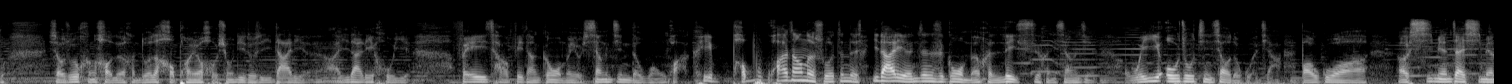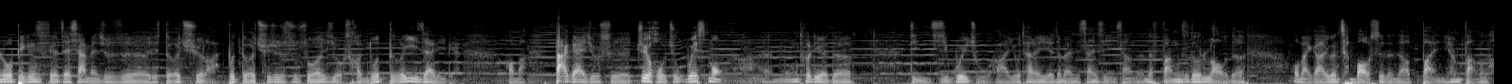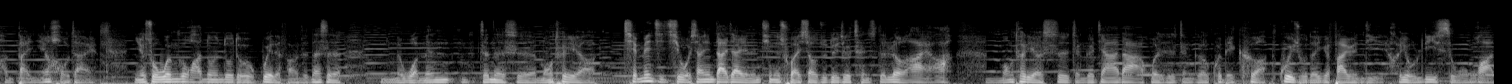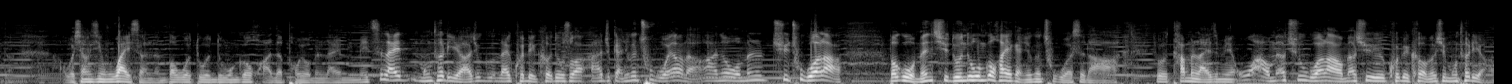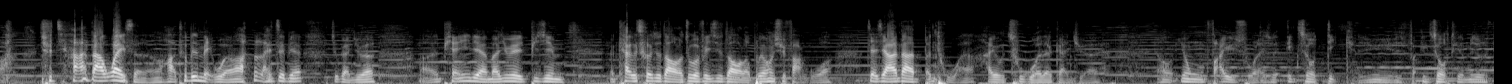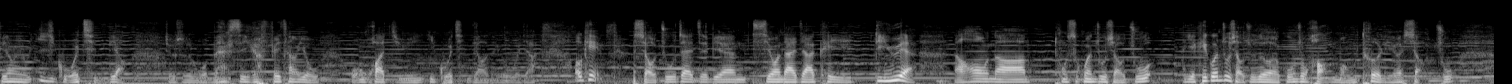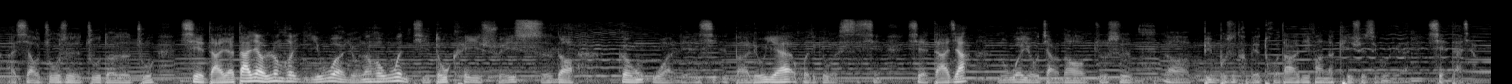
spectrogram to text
小猪很好的很多的好朋友、好兄弟都是意大利人啊，意大利后裔，非常非常跟我们有相近的文化，可以毫不夸张的说，真的意大利人真的是跟我们很类似、很相近。唯一欧洲尽孝的国家，包括呃西面在西面，如果贝根菲尔在下面就是德区了，不德区就是说有很多德意在里边，好吗？大概就是最后就威斯蒙啊，蒙特利尔的顶级贵族啊，犹太人也是百分之三十以上的，那房子都老的。，Oh my god，就跟城堡似的，你知道，百年房子，很百年豪宅。你就说温哥华、多伦多都有贵的房子，但是，我们真的是蒙特利尔。前面几期我相信大家也能听得出来，小猪对这个城市的热爱啊。蒙特利尔是整个加拿大或者是整个魁北克贵族的一个发源地，很有历史文化的。我相信外省人，包括多伦多、温哥华的朋友们来，每次来蒙特利尔就来魁北克，都说啊，就感觉跟出国一样的啊。那我们去出国了。包括我们去多伦多、温哥华也感觉跟出国似的啊！就他们来这边，哇，我们要出国了，我们要去魁北克，我们要去蒙特利尔了。就加拿大外省人哈，特别是美国人啊，来这边就感觉啊便宜点吧，因为毕竟开个车就到了，坐个飞机就到了，不用去法国，在加拿大本土玩还有出国的感觉。然后用法语说来说，exotic，因为 exotic 就是非常有异国情调。就是我们是一个非常有文化底蕴、异国情调的一个国家。OK，小猪在这边，希望大家可以订阅，然后呢，同时关注小猪，也可以关注小猪的公众号“蒙特里尔小猪”，啊，小猪是朱德的猪。谢谢大家，大家有任何疑问、有任何问题，都可以随时的跟我联系，把留言或者给我私信。谢谢大家，如果有讲到就是呃并不是特别妥当的地方呢，可以随时给我留言。谢谢大家。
